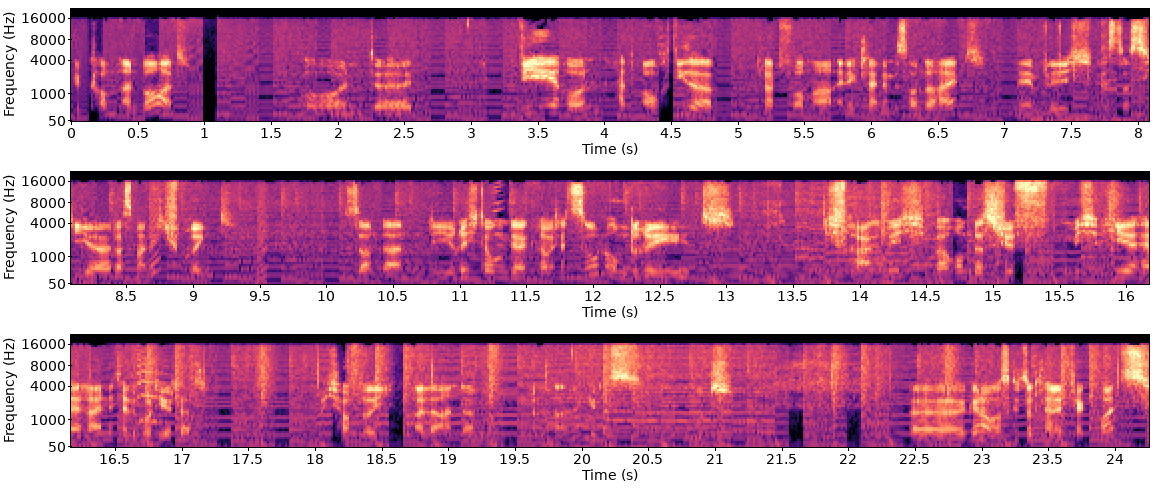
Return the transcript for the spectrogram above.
Willkommen an Bord. Und äh, wie Eron hat auch dieser Plattformer eine kleine Besonderheit, nämlich ist das hier, dass man nicht springt, sondern die Richtung der Gravitation umdreht. Ich frage mich, warum das Schiff mich hierher alleine teleportiert hat. Ich hoffe, alle anderen, allen anderen geht es gut. Äh, genau, es gibt so kleine Checkpoints.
